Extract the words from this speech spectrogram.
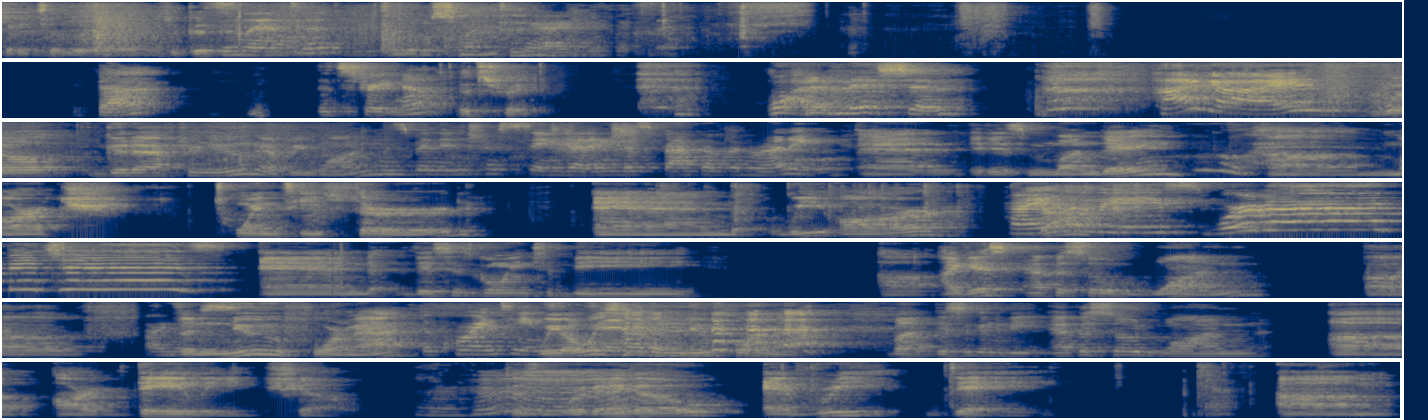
but it's a little, it's a good. Slanted. It's a little slanted. Here, I can fix it. Like That? It's straight now? It's straight. What a mission. Hi, guys. Well, good afternoon, everyone. It's been interesting getting this back up and running. And it is Monday, uh, March 23rd, and we are, Hi, Back. Annalise. We're back, bitches. And this is going to be, uh, I guess, episode one of Our the new- format. the quarantine. We always have a new format. But this is going to be episode one of our daily show because Mhm. we're going to go every day. Yeah. Um,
